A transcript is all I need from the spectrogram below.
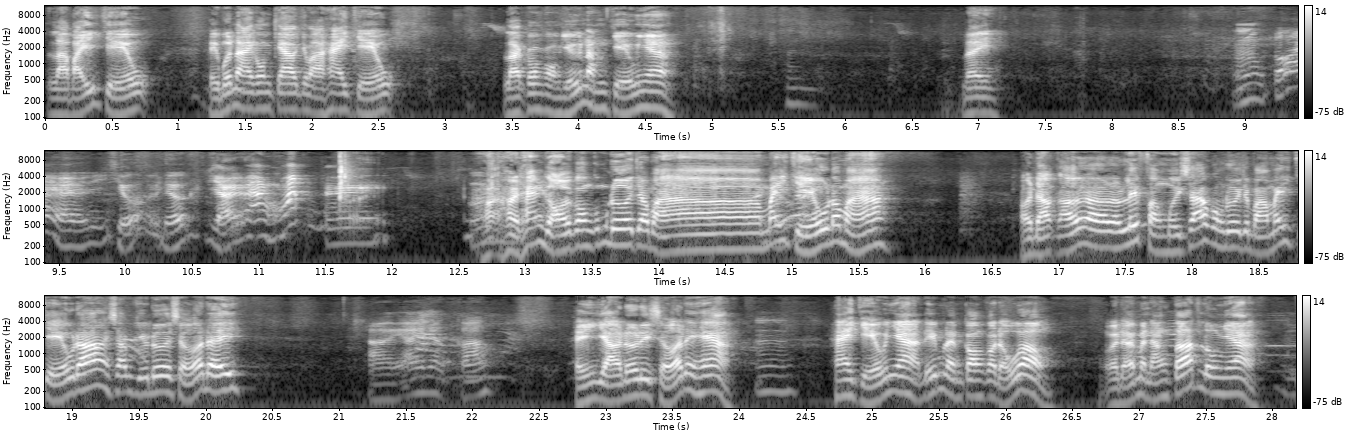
là 7 triệu thì bữa nay con trao cho bà 2 triệu là con còn giữ 5 triệu nha. Đây. Ừ, có thì được nó ăn thì hồi, hồi tháng rồi con cũng đưa cho bà mấy triệu đó. mà. Hồi đợt ở ờ, clip phần 16 con đưa cho bà mấy triệu đó sao không chịu đưa sữa đi? Trời ơi đâu con hiện giờ đưa đi sữa đi ha. Ừ. 2 triệu nha đếm lên con coi đủ không? Rồi để mình ăn tết luôn nha. Ừ.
